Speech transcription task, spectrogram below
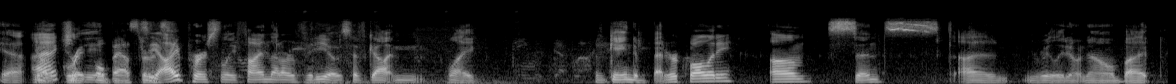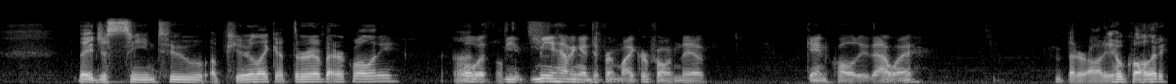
Yeah, You I actually grateful bastards. see. I personally find that our videos have gotten like have gained a better quality. Um, since I really don't know, but they just seem to appear like a, they're a better quality. Well, with me, me having a different microphone, they have gained quality that way. better audio quality.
